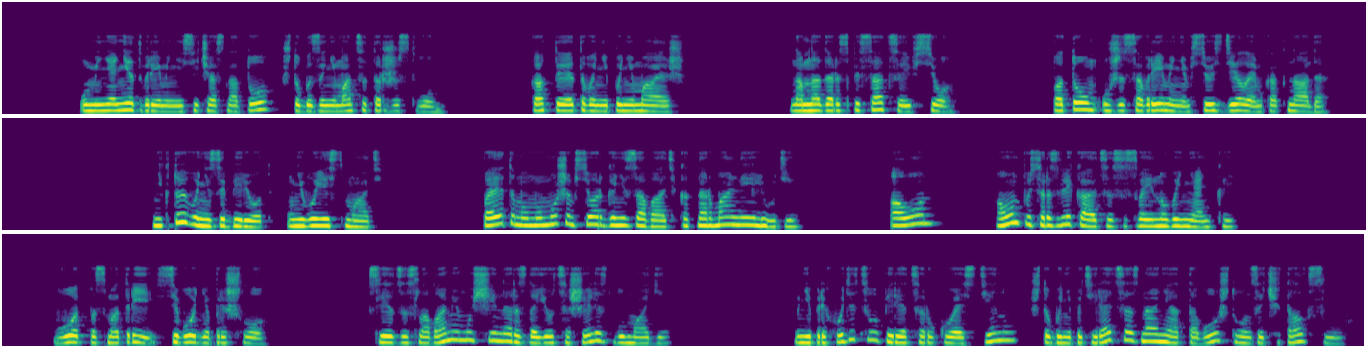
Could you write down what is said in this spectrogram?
У меня нет времени сейчас на то, чтобы заниматься торжеством. Как ты этого не понимаешь? Нам надо расписаться и все. Потом уже со временем все сделаем как надо. Никто его не заберет, у него есть мать. Поэтому мы можем все организовать, как нормальные люди. А он? А он пусть развлекается со своей новой нянькой. Вот, посмотри, сегодня пришло. Вслед за словами мужчины раздается шелест бумаги. Мне приходится упереться рукой о стену, чтобы не потерять сознание от того, что он зачитал вслух.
